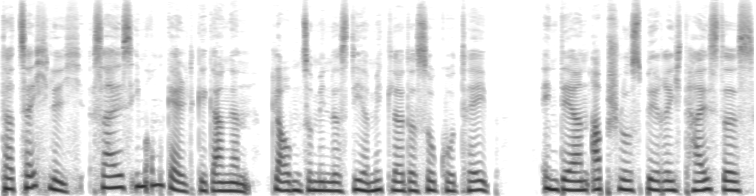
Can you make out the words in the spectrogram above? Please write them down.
Tatsächlich sei es ihm um Geld gegangen, glauben zumindest die Ermittler der Soko Tape. In deren Abschlussbericht heißt es,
